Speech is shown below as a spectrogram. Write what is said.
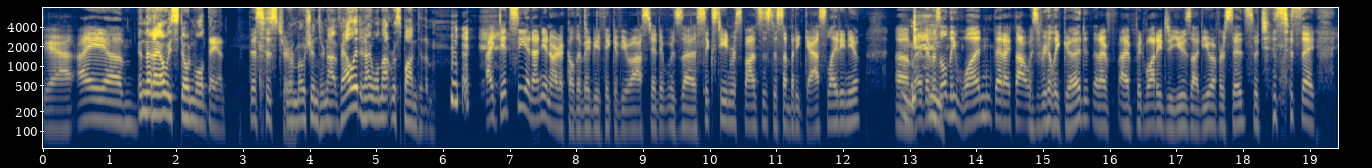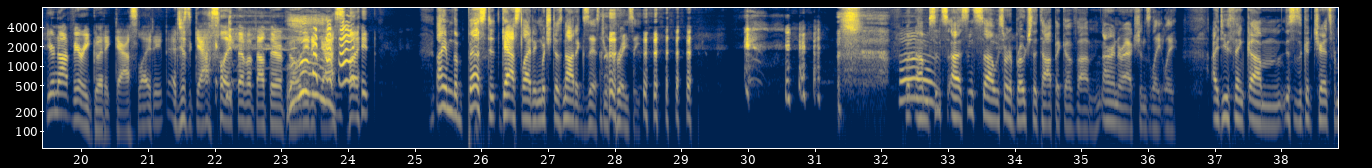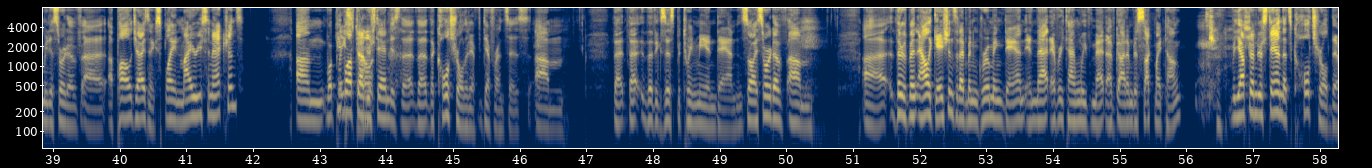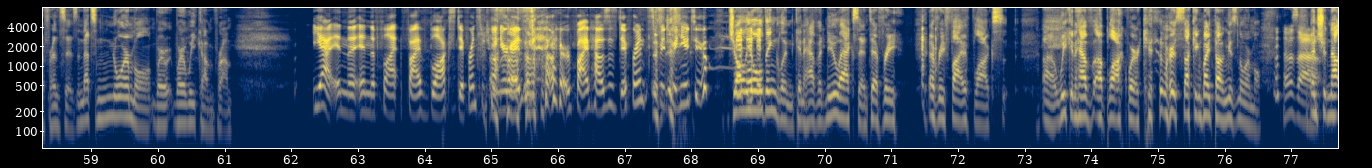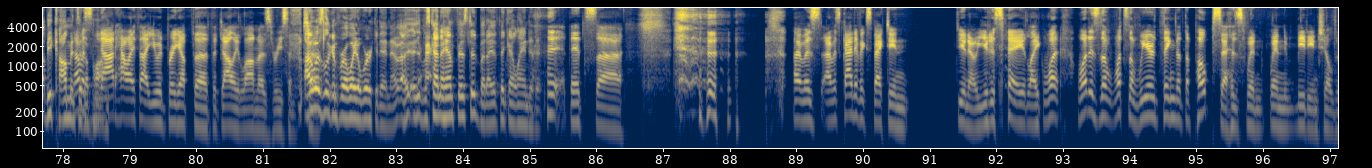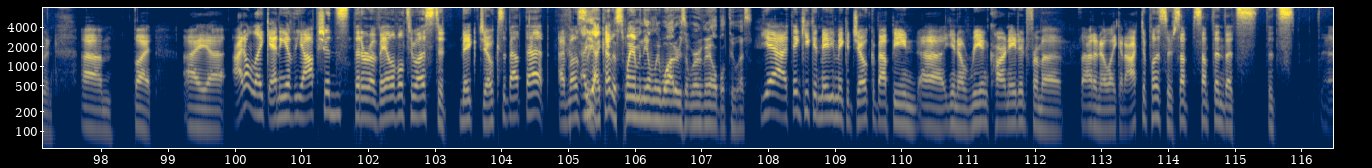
Yeah, I um and that I always stonewall Dan. this is true. Your emotions are not valid, and I will not respond to them. I did see an onion article that made me think of you, Austin. It was uh 16 responses to somebody gaslighting you. Um, there was only one that I thought was really good that I've I've been wanting to use on you ever since, which is to say you're not very good at gaslighting, and just gaslight them about their ability to gaslight. I am the best at gaslighting, which does not exist. You're crazy. but um, since uh, since uh, we sort of broached the topic of um, our interactions lately, I do think um, this is a good chance for me to sort of uh, apologize and explain my recent actions. Um, what people Please have to don't. understand is the the, the cultural dif- differences um, that, that that exist between me and Dan. So I sort of um, uh, there's been allegations that I've been grooming Dan in that every time we've met, I've got him to suck my tongue. but you have to understand that's cultural differences, and that's normal where where we come from. yeah, in the in the fly, five blocks difference between your guys' or five houses difference between you two. Jolly old England can have a new accent every every five blocks. uh, we can have a block where where sucking my tongue is normal That was uh, and should not be commented that was upon. not how I thought you would bring up the the Dalai Lama's recent. I was looking for a way to work it in. I, I, it was kind of ham-fisted, but I think I landed it. it's uh I was I was kind of expecting you know you to say like what what is the what's the weird thing that the pope says when when meeting children um but I uh, I don't like any of the options that are available to us to make jokes about that. I Uh, mostly yeah, I kind of swam in the only waters that were available to us. yeah, I think you could maybe make a joke about being, uh, you know, reincarnated from a, I don't know, like an octopus or some something that's that's uh,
